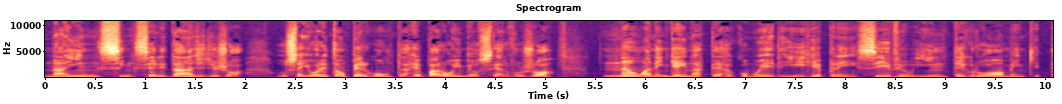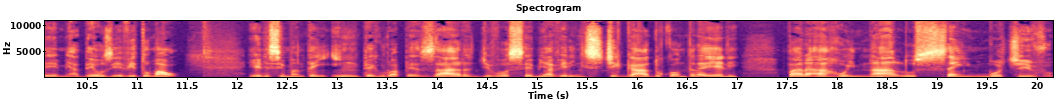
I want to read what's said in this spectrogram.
na insinceridade de Jó. O Senhor então pergunta: Reparou em meu servo Jó? Não há ninguém na terra como ele, irrepreensível e íntegro homem que teme a Deus e evita o mal. Ele se mantém íntegro, apesar de você me haver instigado contra ele para arruiná-lo sem motivo.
